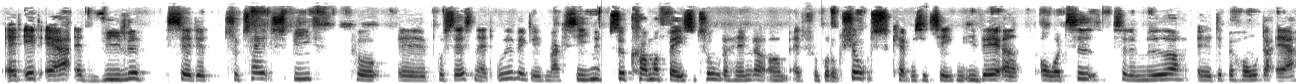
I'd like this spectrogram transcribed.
at et er at ville sætte total speed på øh, processen at udvikle en vaccine. Så kommer fase 2, der handler om at få produktionskapaciteten i vejret over tid, så det møder øh, det behov, der er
